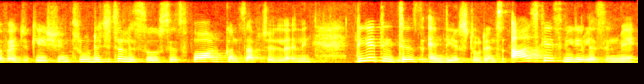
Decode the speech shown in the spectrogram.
of education through digital learning dear teachers and dear students आज के इस वीडियो लेसन में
